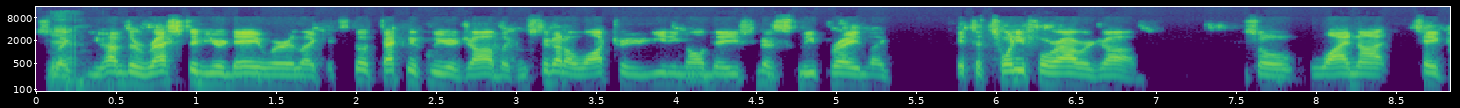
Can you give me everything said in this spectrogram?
so yeah. like you have the rest of your day where like it's still technically your job like you still got to watch what you're eating all day you still got to sleep right like it's a 24 hour job so why not take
